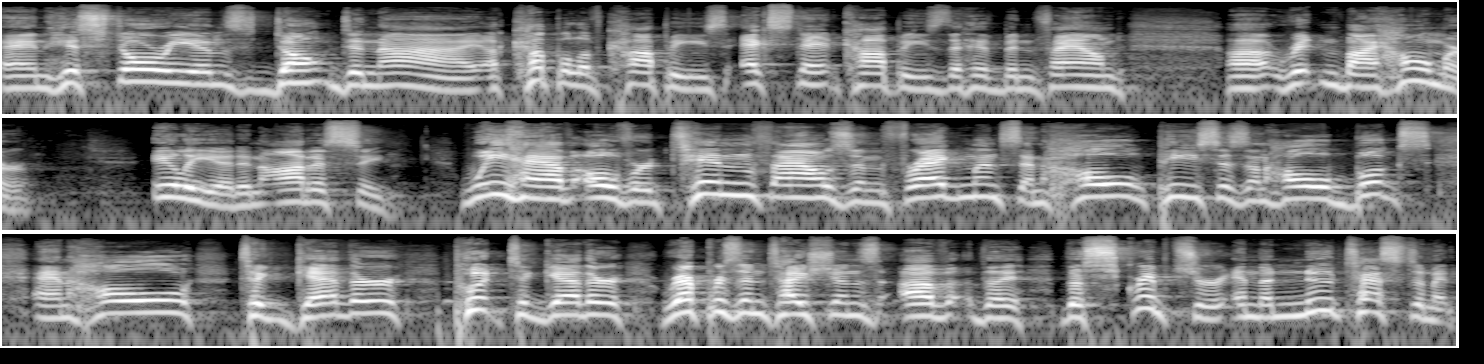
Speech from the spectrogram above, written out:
and historians don't deny a couple of copies, extant copies that have been found uh, written by Homer, Iliad, and Odyssey. We have over 10,000 fragments and whole pieces and whole books and whole together, put together representations of the, the scripture and the New Testament,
